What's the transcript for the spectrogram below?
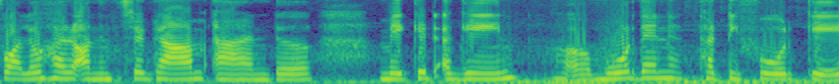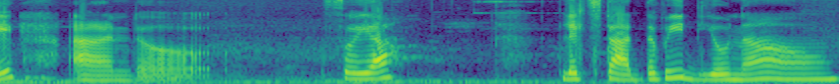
follow her on instagram and uh, make it again uh, more than 34k and uh, so yeah let's start the video now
